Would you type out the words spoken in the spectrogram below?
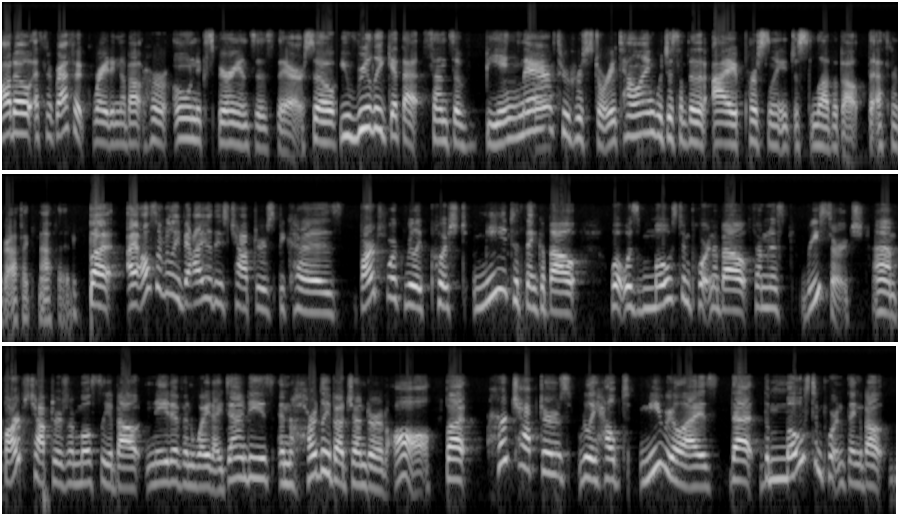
autoethnographic writing about her own experiences there. So you really get that sense of being there through her storytelling, which is something that I personally just love about the ethnographic method. But I also really value these chapters because Barb's work really pushed me to think about what was most important about feminist research. Um, Barb's chapters are mostly about Native and white identities and hardly about gender at all. But her chapters really helped me realize that the most important thing about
